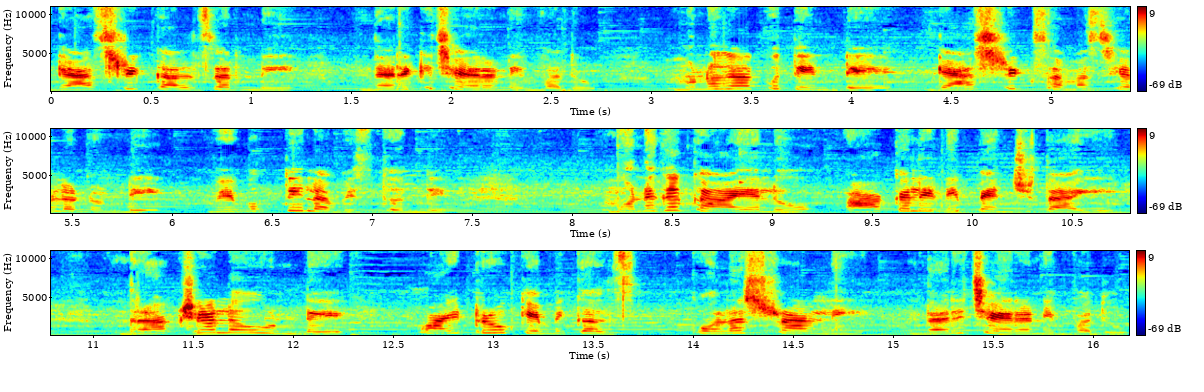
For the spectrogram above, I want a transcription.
గ్యాస్ట్రిక్ అల్సర్ని దరికి చేరనివ్వదు. మునగాకు తింటే గ్యాస్ట్రిక్ సమస్యల నుండి విముక్తి లభిస్తుంది. మునగకాయలు ఆకలిని పెంచుతాయి. ద్రాక్షలో ఉండే ఫైట్రోకెమికల్స్ కొలెస్ట్రాల్ని దరి చేరనివ్వదు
